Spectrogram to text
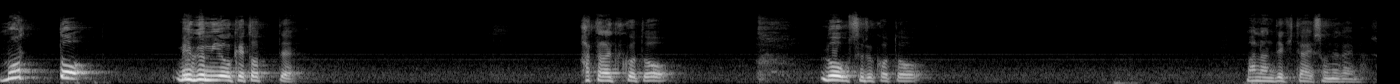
もっと恵みを受け取って働くことを労することを学んでいきたいそう願います。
